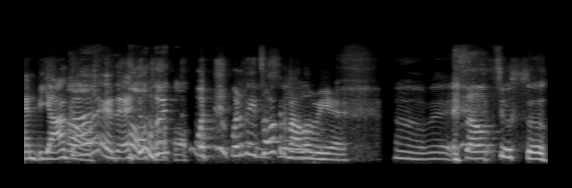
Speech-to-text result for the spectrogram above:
and Bianca? Oh. And, and what, what what are they talking about over here? Oh man. So Too soon.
